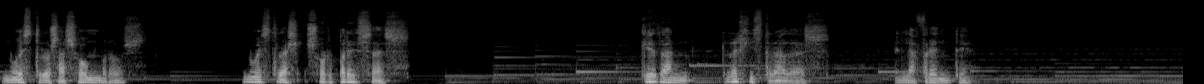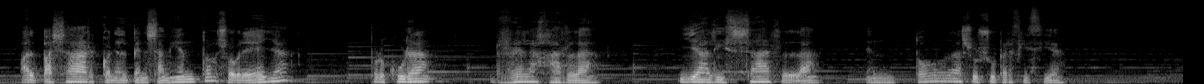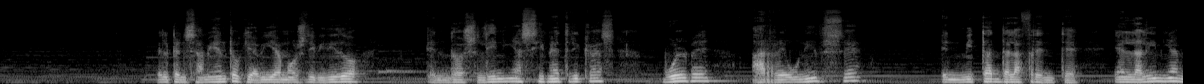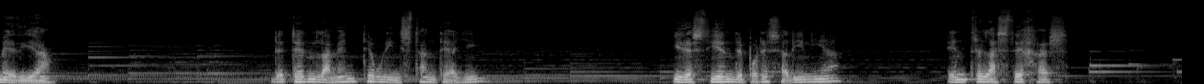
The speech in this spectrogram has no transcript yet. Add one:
nuestros asombros, nuestras sorpresas, quedan registradas en la frente. Al pasar con el pensamiento sobre ella, procura relajarla y alisarla en toda su superficie. El pensamiento que habíamos dividido en dos líneas simétricas vuelve a reunirse en mitad de la frente, en la línea media. Detén la mente un instante allí y desciende por esa línea entre las cejas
